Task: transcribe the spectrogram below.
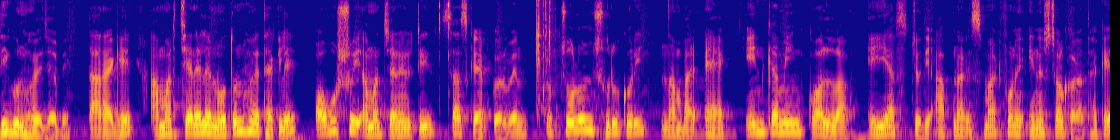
দ্বিগুণ হয়ে যাবে। তার আগে আমার চ্যানেলে নতুন হয়ে থাকলে অবশ্যই আমার চ্যানেলটি সাবস্ক্রাইব করবেন। তো চলুন শুরু করি। নাম্বার এক ইনকামিং কল লগ এই অ্যাপস যদি আপনার স্মার্টফোনে ইনস্টল করা থাকে,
